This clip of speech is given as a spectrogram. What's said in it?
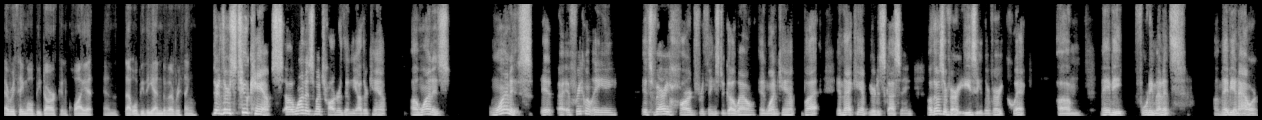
everything will be dark and quiet, and that will be the end of everything? There, there's two camps. Uh, one is much harder than the other camp. Uh, one is one is it, uh, it frequently it's very hard for things to go well in one camp, but in that camp you're discussing, oh, those are very easy. They're very quick. Um, maybe 40 minutes, uh, maybe an hour.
